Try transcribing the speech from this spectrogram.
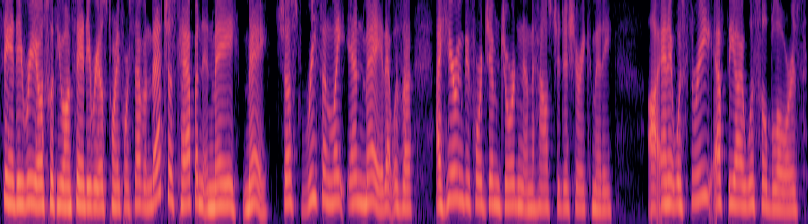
Sandy Rios with you on Sandy Rios 24 7. That just happened in May, May, just recently in May. That was a, a hearing before Jim Jordan and the House Judiciary Committee. Uh, and it was three FBI whistleblowers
